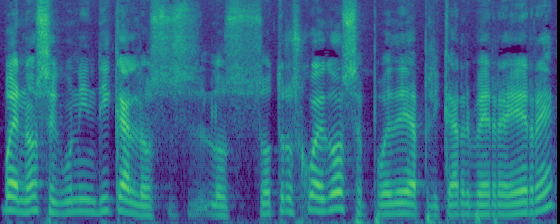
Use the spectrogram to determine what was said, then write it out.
Bueno, según indican los, los otros juegos, se puede aplicar BRR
